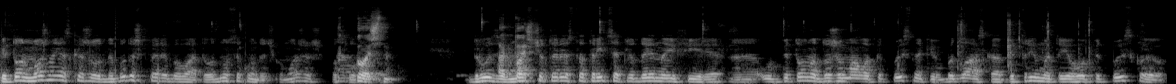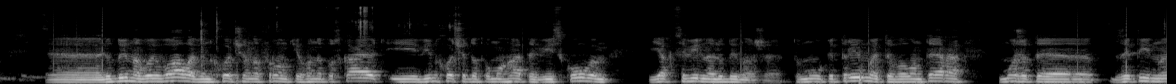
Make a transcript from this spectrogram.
Пітон, можна я скажу? Не будеш перебивати? Одну секундочку, можеш? Послухати? Точно. Друзі, Так у нас 430 людей на ефірі. Е, У Пітона дуже мало підписників. Будь ласка, підтримайте його підпискою. Е, Людина воювала, він хоче на фронт, його не пускають, і він хоче допомагати військовим як цивільна людина вже. Тому підтримуйте волонтера. Можете зайти на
